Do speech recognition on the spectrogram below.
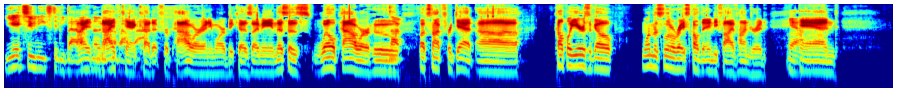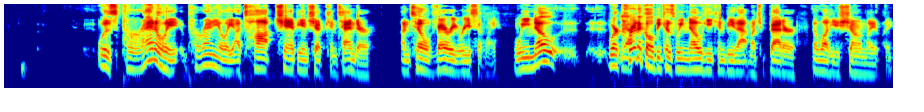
Year two needs to be better. Ninth, no about can't that. cut it for power anymore because I mean this is Will Power who No. let's not forget uh, a couple years ago won this little race called the Indy 500 Yeah. and was perennially perennially a top championship contender until very recently. We know we're Yeah. critical because we know he can be that much better than what he's shown lately.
